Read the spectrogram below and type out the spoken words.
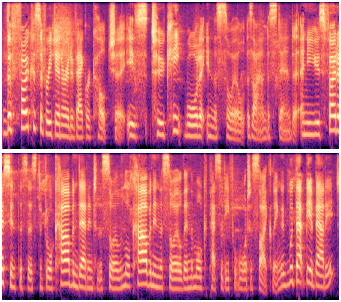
the focus of regenerative agriculture is to keep water in the soil, as I understand it, and you use photosynthesis to draw carbon down into the soil. The more carbon in the soil, then the more capacity for water cycling. Would that be about it?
